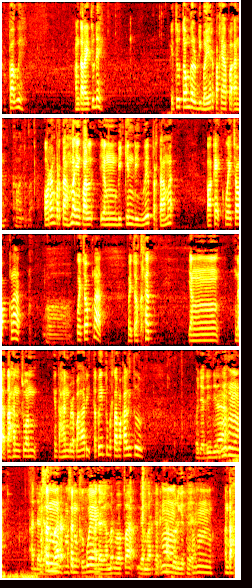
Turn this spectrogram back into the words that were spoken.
Lupa gue. Antara itu deh. Itu tau nggak lu dibayar pakai apaan? apa tuh pak Orang pertama yang pal- yang bikin di gue pertama pakai kue coklat. oh Kue coklat. Kue coklat yang nggak tahan cuman yang tahan berapa hari, tapi itu pertama kali tuh. Oh jadi dia Mm-mm. ada mesen gambar. mesen ke gue. Ada gambar bapak gambar karikatur gitu ya? Hmm, entah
